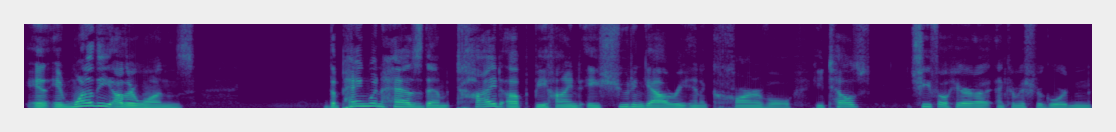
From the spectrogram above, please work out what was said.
In in one of the other ones, the penguin has them tied up behind a shooting gallery in a carnival. He tells Chief O'Hara and Commissioner Gordon,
